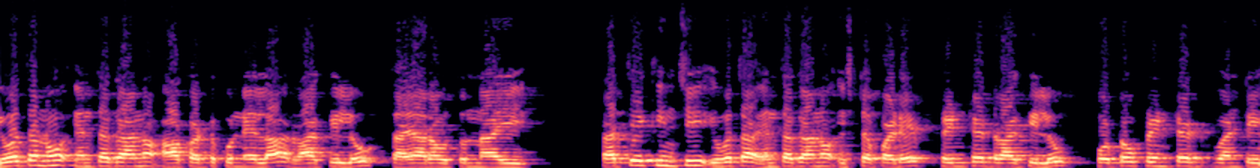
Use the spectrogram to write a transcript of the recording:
యువతను ఎంతగానో ఆకట్టుకునేలా రాఖీలు తయారవుతున్నాయి. ప్రత్యేకించి యువత ఎంతగానో ఇష్టపడే ప్రింటెడ్ రాఖీలు ఫోటో ప్రింటెడ్ వంటి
